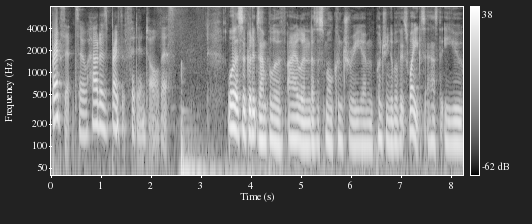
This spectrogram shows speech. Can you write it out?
Brexit. So, how does Brexit fit into all this? Well, it's a good example of Ireland as a small country um, punching above its weight. It has the EU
